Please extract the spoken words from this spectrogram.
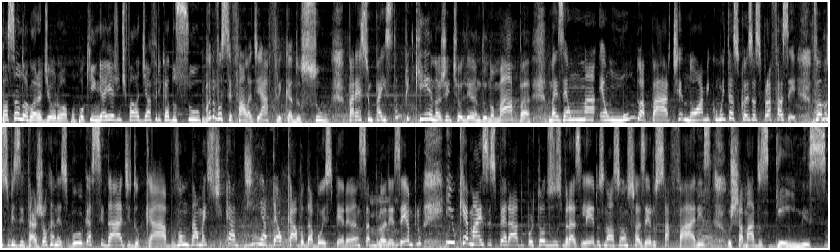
Passando agora de Europa um pouquinho, e aí a gente fala de África do Sul. Quando você fala de África do Sul, parece um país tão pequeno a gente olhando no mapa, mas é, uma, é um mundo à parte enorme com muitas coisas para fazer. Vamos visitar Johannesburgo, a cidade do Cabo, vamos dar uma esticadinha até o Cabo da Boa Esperança, por exemplo. E o que é mais esperado por todos os brasileiros, nós vamos fazer os safaris, os chamados games.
